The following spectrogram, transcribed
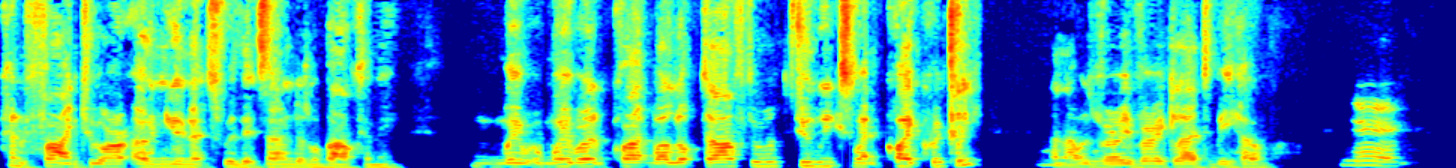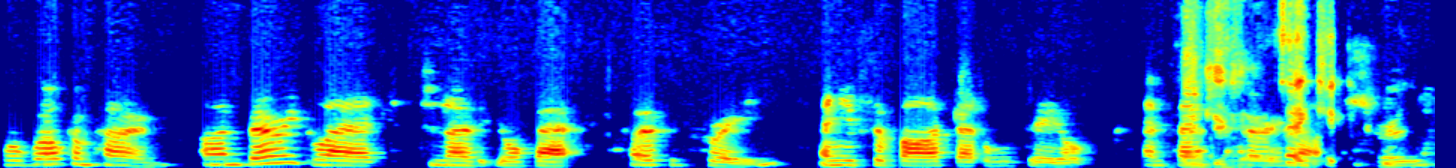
confined to our own units with its own little balcony. We, we were quite well looked after. Two weeks went quite quickly and I was very, very glad to be home. Yes. Well, welcome home. I'm very glad to know that you're back COVID free and you've survived that ordeal. And thank, Thank you, you very Thank much. you, Karen.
